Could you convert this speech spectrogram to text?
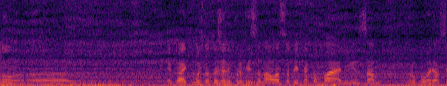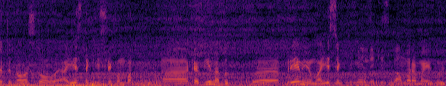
ну, е, як кажуть, можна навіть не професіонала садити на комбайн, і він сам, грубо говоря, все підналаштовує. А є такі ще комба... е, кабіна тут е, преміум, а є як тімель, які з камерами йдуть.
